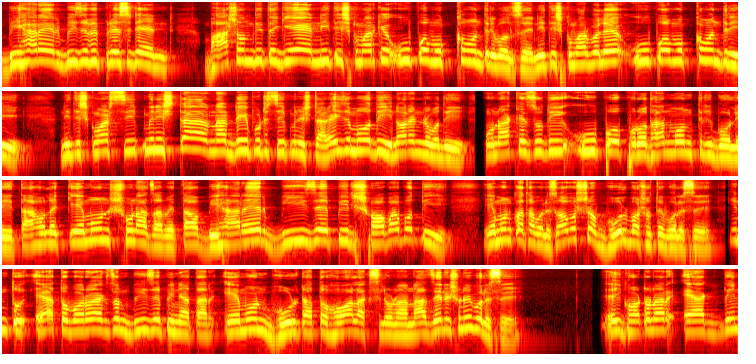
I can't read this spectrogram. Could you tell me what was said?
বিহারের বিজেপি প্রেসিডেন্ট ভাষণ দিতে গিয়ে নীতিশ কুমারকে উপমুখ্যমন্ত্রী বলছে। নীতিশ কুমার বলে উপমুখ্যমন্ত্রী। নীতিশ কুমার চিফ মিনিস্টার না ডেপুটি চিফ মিনিস্টার? এই যে মোদি, নরেন্দ্র মোদি ওনাকে যদি উপপ্রধানমন্ত্রী বলি, তাহলে কেমন শোনা যাবে? তাও বিহারের বিজেপির সভাপতি এমন কথা বলেছে। অবশ্য ভুল বসতে বলেছে। কিন্তু এত বড় একজন বিজেপি নেতার এমন ভুলটা তো হওয়া লাগছিল না না জেনে শুনেই বলেছে। এই ঘটনার একদিন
